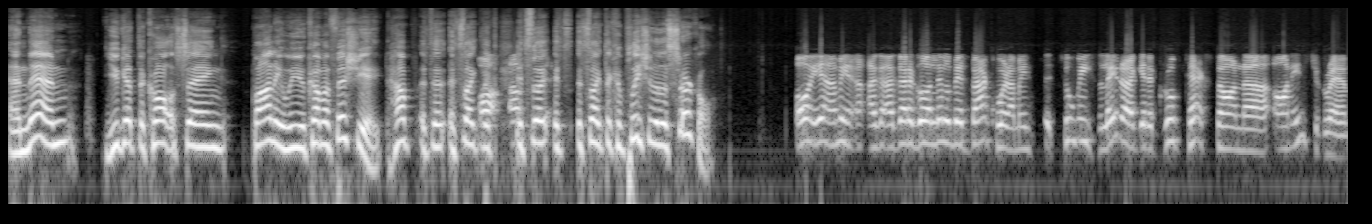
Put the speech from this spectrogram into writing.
and then you get the call saying, "Bonnie, will you come officiate?" How it's like the, oh, it's like it's it's like the completion of the circle. Oh yeah, I mean, I, I got to go a little bit backward. I mean, two weeks later, I get a group text on uh, on Instagram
